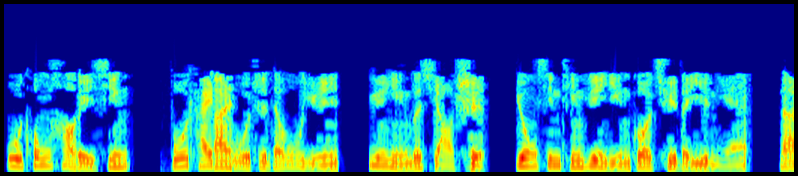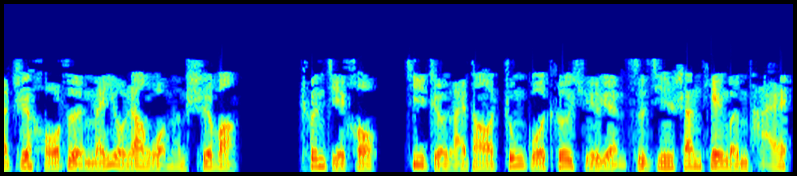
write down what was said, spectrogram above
悟空号卫星拨开暗物质的乌云，运营的小事，用心听运营过去的一年，那只猴子没有让我们失望。春节后，记者来到中国科学院紫金山天文台，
